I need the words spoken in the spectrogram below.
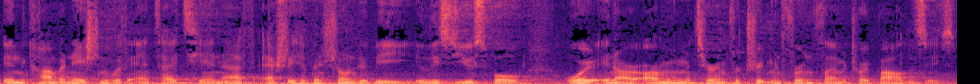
in combination with anti-TNF, actually have been shown to be at least useful or in our armamentarium for treatment for inflammatory bowel disease.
